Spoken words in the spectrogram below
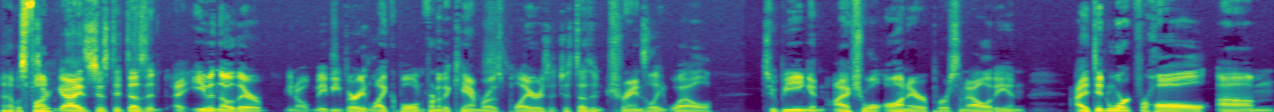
and that was fun. Certain guys just it doesn't uh, even though they're you know maybe very likable in front of the camera as players, it just doesn't translate well to being an actual on-air personality. And I didn't work for Hull. Um,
